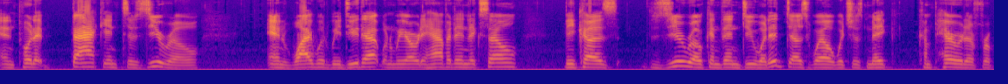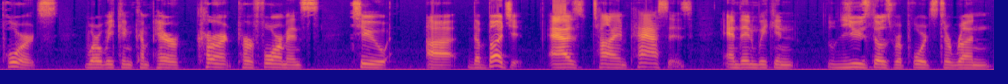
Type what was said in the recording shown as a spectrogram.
and put it back into Xero. And why would we do that when we already have it in Excel? Because Xero can then do what it does well, which is make comparative reports where we can compare current performance to uh, the budget as time passes. And then we can use those reports to run,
